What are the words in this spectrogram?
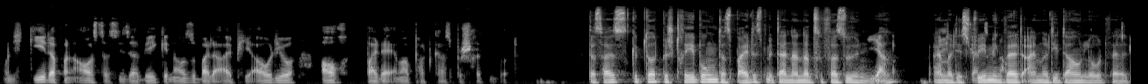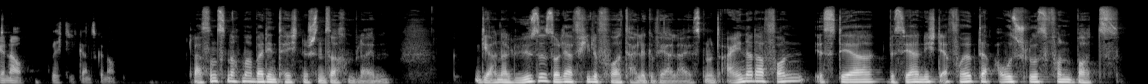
Und ich gehe davon aus, dass dieser Weg genauso bei der IP-Audio auch bei der Emma Podcast beschritten wird. Das heißt, es gibt dort Bestrebungen, das beides miteinander zu versöhnen, ja? ja? Einmal richtig, die Streaming-Welt, genau. einmal die Download-Welt. Genau, richtig, ganz genau. Lass uns nochmal bei den technischen Sachen bleiben. Die Analyse soll ja viele Vorteile gewährleisten und einer davon ist der bisher nicht erfolgte Ausschluss von Bots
